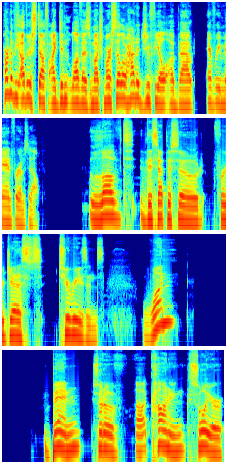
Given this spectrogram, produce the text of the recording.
Part of the other stuff I didn't love as much. Marcelo, how did you feel about Every Man for Himself? Loved this episode for just two reasons. One, Ben sort of uh, conning Sawyer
